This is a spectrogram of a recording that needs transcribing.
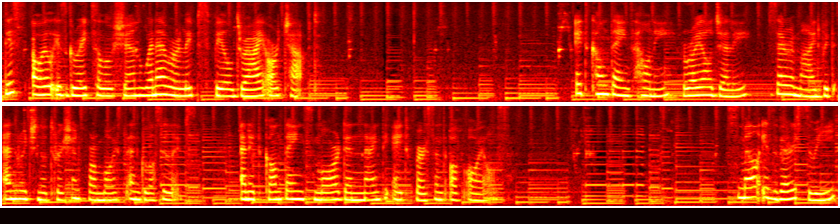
This oil is great solution whenever lips feel dry or chapped. It contains honey, royal jelly, ceramide with enriched nutrition for moist and glossy lips, and it contains more than 98% of oils. Smell is very sweet,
